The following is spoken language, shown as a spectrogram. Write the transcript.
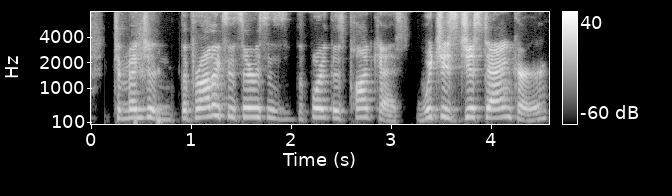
to mention the products and services that support this podcast, which is just Anchor.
